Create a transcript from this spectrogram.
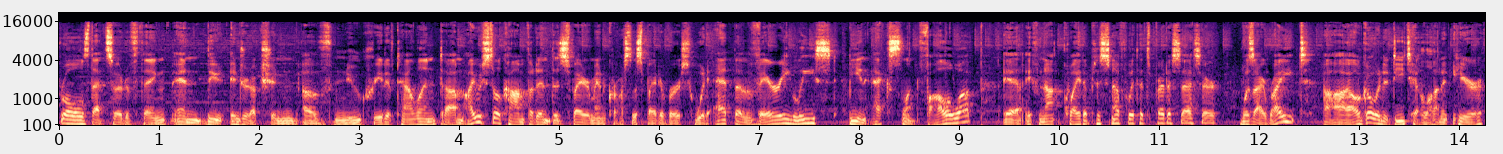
roles, that sort of thing, and the introduction of new creative talent. Um, I was still confident that Spider-Man Across the Spider-Verse would, at the very least, be an excellent follow-up, uh, if not quite up to snuff with its predecessor. Was I right? Uh, I'll go into detail on it here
